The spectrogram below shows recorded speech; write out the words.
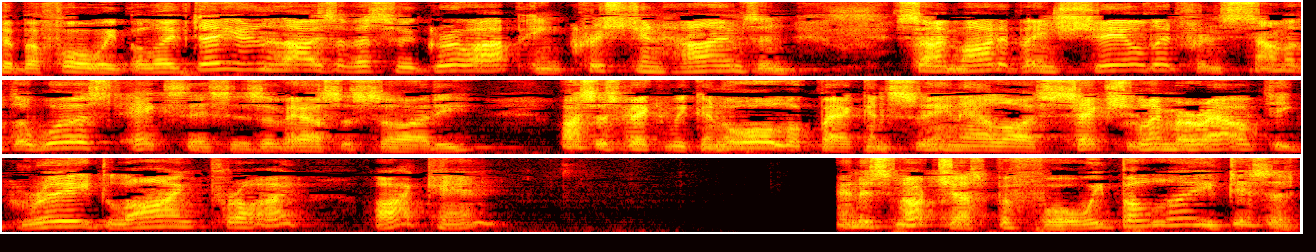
to before we believed, even those of us who grew up in Christian homes and so might have been shielded from some of the worst excesses of our society. I suspect we can all look back and see in our lives sexual immorality, greed, lying, pride. I can. And it's not just before we believed, is it?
